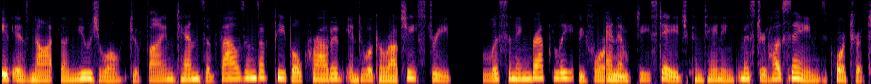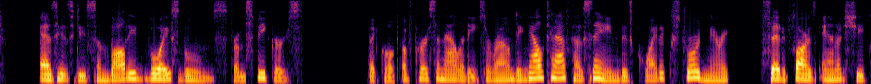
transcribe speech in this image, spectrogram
it is not unusual to find tens of thousands of people crowded into a Karachi street, listening raptly before an empty stage containing Mr. Hussain's portrait, as his disembodied voice booms from speakers. The cult of personality surrounding Altaf Hussain is quite extraordinary, said Farzana Sheikh,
